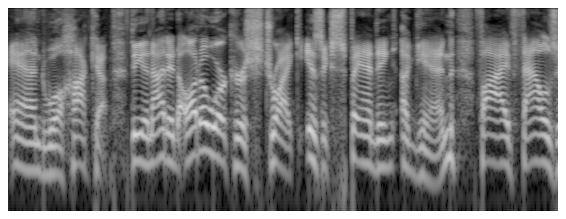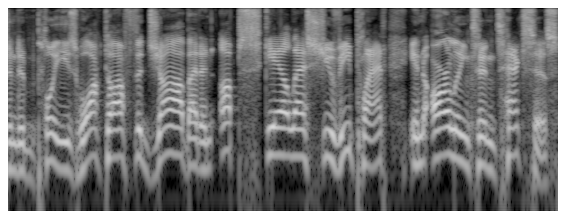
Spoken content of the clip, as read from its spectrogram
and Oaxaca. The United Auto Workers strike is expanding again. 5,000 employees walked off the job at an upscale SUV plant in Arlington, Texas.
